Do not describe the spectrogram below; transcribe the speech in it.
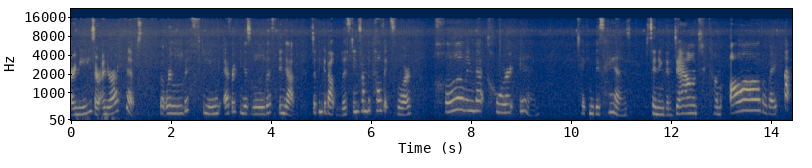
our knees are under our hips, but we're lifting everything is lifting up. So think about lifting from the pelvic floor, pulling that core in, taking these hands, sending them down to come all the way up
